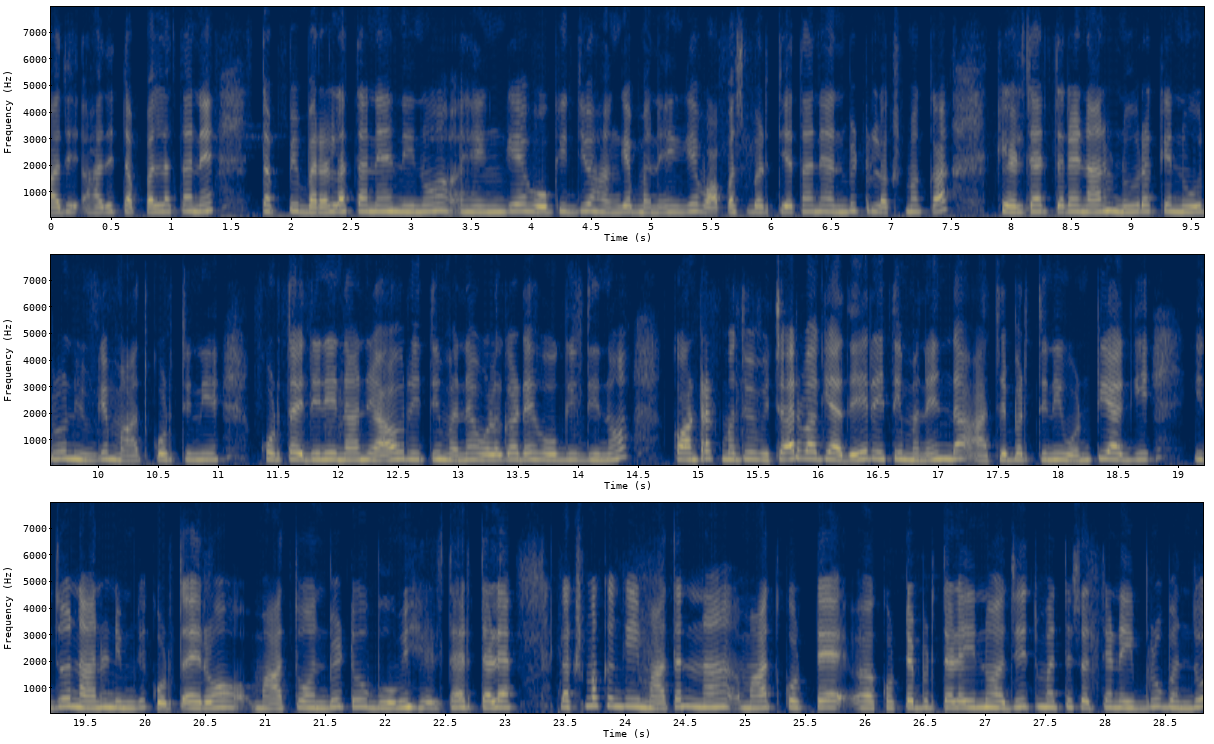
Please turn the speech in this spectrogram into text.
ಆದಿ ಆದಿ ತಪ್ಪಲ್ಲ ತಾನೆ, ತಪ್ಪಿ ಬರಲ್ಲ ತಾನೆ. ನೀನು ಹೆಂಗೆ ಹೋಗಿದ್ಯೋ ಹಾಗೆ ಮನೆಗೆ ವಾಪಸ್ ಬರ್ತೀಯ ತಾನೆ ಅಂದ್ಬಿಟ್ಟು ಲಕ್ಷ್ಮಕ್ಕ ಕೇಳ್ತಾ ಇರ್ತಾರೆ. ನಾನು ನೂರಕ್ಕೆ ನೂರು ನಿಮಗೆ ಮಾತು ಕೊಡ್ತೀನಿ, ಕೊಡ್ತಾ ಇದ್ದೀನಿ. ನಾನು ಯಾವ ರೀತಿ ಮನೆ ಒಳಗಡೆ ಹೋಗಿದ್ದೀನೋ ಕಾಂಟ್ರಾಕ್ಟ್ ಮದುವೆ ವಿಚಾರವಾಗಿ ಅದೇ ರೀತಿ ಮನೆಯಿಂದ ಆಚೆ ಬರ್ತೀನಿ, ಒಂಟಿಯಾಗಿ. ಇದು ನಾನು ನಿಮಗೆ ಕೊಡ್ತಾ ಇರೋ ಮಾತು ಅಂದ್ಬಿಟ್ಟು ಭೂಮಿ ಹೇಳ್ತಾ ಇರ್ತಾಳೆ. ಲಕ್ಷ್ಮಕ್ಕಂಗೆ ಈ ಮಾತನ್ನು, ಮಾತು ಕೊಟ್ಟೆ ಕೊಟ್ಟೆ ಬಿಡ್ತಾಳೆ. ಇನ್ನು ಅಜಿತ್ ಮತ್ತು ಸತ್ಯಣ್ಣ ಇಬ್ಬರು ಬಂದು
